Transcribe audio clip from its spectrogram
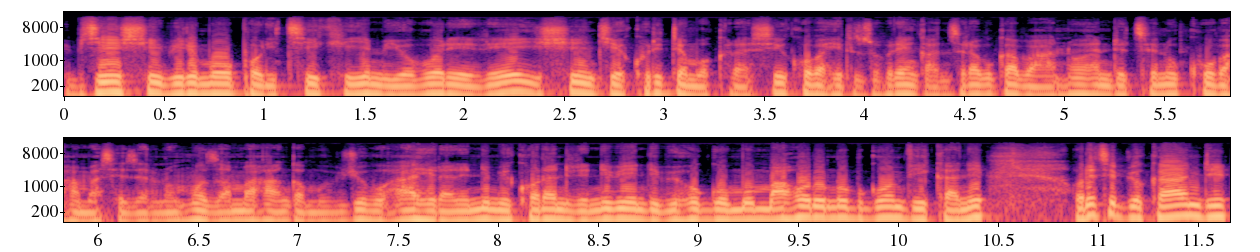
byinshi birimo politiki y'imiyoborere ishingiye kuri demokarasi kubahiriza uburenganzira bw'abantu ndetse no kubaha amasezerano mpuzamahanga mu by'ubuhahirane n'imikoranire n'ibindi bihugu mu mahoro n'ubwumvikane. Uretse ibyo kandi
